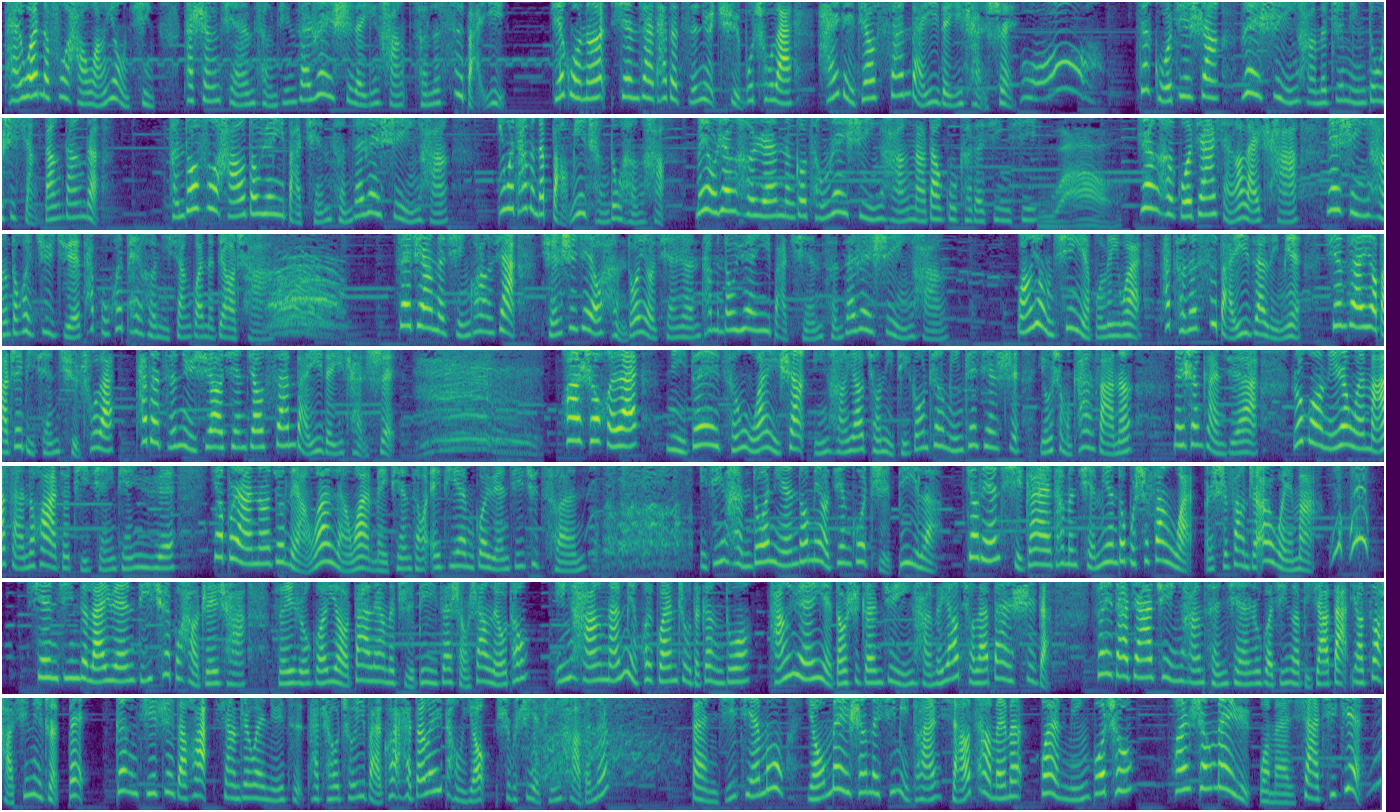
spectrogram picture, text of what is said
台湾的富豪王永庆，他生前曾经在瑞士的银行存了四百亿。结果呢？现在他的子女取不出来，还得交三百亿的遗产税。哦，在国际上，瑞士银行的知名度是响当当的，很多富豪都愿意把钱存在瑞士银行，因为他们的保密程度很好，没有任何人能够从瑞士银行拿到顾客的信息。哇哦！任何国家想要来查，瑞士银行都会拒绝，他不会配合你相关的调查。在这样的情况下，全世界有很多有钱人，他们都愿意把钱存在瑞士银行。王永庆也不例外，他存了四百亿在里面，现在要把这笔钱取出来，他的子女需要先交三百亿的遗产税。话说回来，你对存五万以上，银行要求你提供证明这件事有什么看法呢？妹生感觉啊，如果你认为麻烦的话，就提前一天预约。要不然呢，就两万两万每天从 ATM 柜员机去存，已经很多年都没有见过纸币了，就连乞丐他们前面都不是放碗，而是放着二维码。现金的来源的确不好追查，所以如果有大量的纸币在手上流通，银行难免会关注的更多。行员也都是根据银行的要求来办事的，所以大家去银行存钱，如果金额比较大，要做好心理准备。更机智的话，像这位女子，她抽出一百块，还得了一桶油，是不是也挺好的呢？本集节目由媚生的西米团小草莓们冠名播出，欢声媚语，我们下期见。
